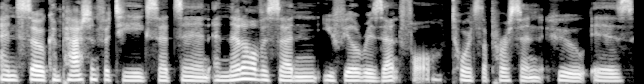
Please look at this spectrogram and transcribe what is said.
And so compassion fatigue sets in. And then all of a sudden you feel resentful towards the person who is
